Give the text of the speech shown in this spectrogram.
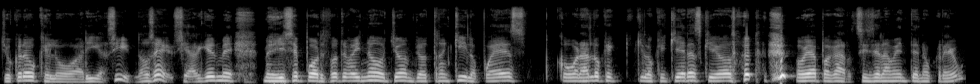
Yo creo que lo haría así, no sé, si alguien me, me dice por Spotify, no, John, yo tranquilo, puedes cobrar lo que, lo que quieras que yo voy a pagar. Sinceramente no creo,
